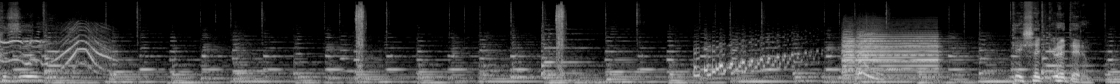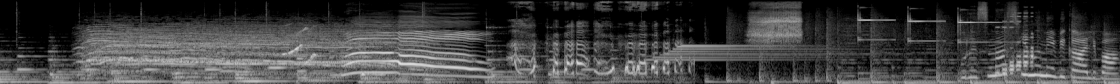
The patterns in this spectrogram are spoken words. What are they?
Kızım. Teşekkür ederim. Wow! Şşş! Burası Nasya'nın evi galiba.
